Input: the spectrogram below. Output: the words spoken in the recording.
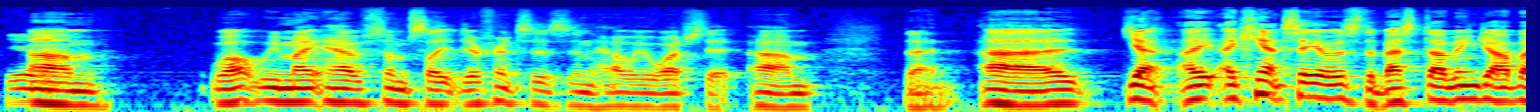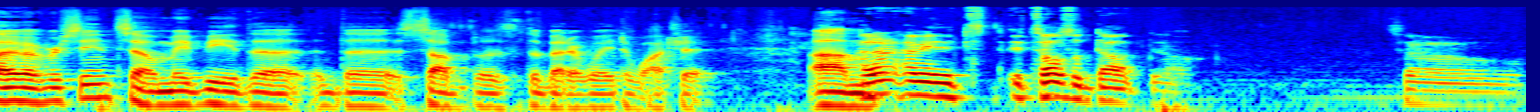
Yeah. Um, well, we might have some slight differences in how we watched it. Um, then, uh, yeah, I, I can't say it was the best dubbing job I've ever seen. So maybe the the sub was the better way to watch it. Um, I don't. I mean, it's it's also dubbed though. So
